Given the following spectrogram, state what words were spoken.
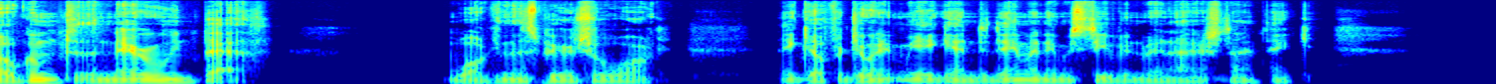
welcome to the narrowing path, walking the spiritual walk. Thank y'all for joining me again today. My name is Stephen Van Eierstein. Thank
